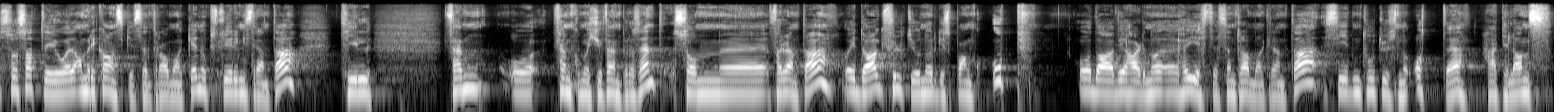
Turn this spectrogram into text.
så satte jo det amerikanske sentralbanken opp styringsrenta til 5 og 5,25% som eh, forventa. Og i dag fulgte jo Norges Bank opp. Og da vi har den høyeste sentralbankrenta siden 2008 her til lands.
